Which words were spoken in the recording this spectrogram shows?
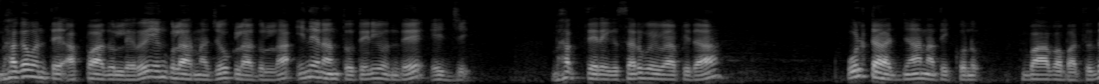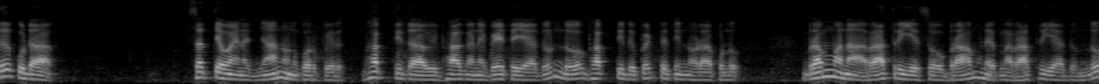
ಭಗವಂತೆ ಅಪ್ಪ ಅದುಲ್ಲೆರು ಎಂಕುಲಾರ್ನ ಜೋಕುಲಾದುಲ್ಲ, ಇನ್ನೇನಂತೂ ತೆರೆಯೊಂದೇ ಹೆಜ್ಜಿ. ಭಕ್ತರಿಗೆ ಸರ್ವವ್ಯಾಪಿದ ಉಲ್ಟಾ ಜ್ಞಾನ ತಿಕ್ಕೊಂಡು ಬಾಬಾ ಬತ್ತದು ಕೂಡ ಸತ್ಯವಾಯಿನ ಜ್ಞಾನನು ಕೊರಪೇರು. ಭಕ್ತಿದ ವಿಭಾಗನೆ ಬೇತೆಯಾದುಂಡು ಭಕ್ತಿಡು ಪೆಟ್ಟು ತಿನ್ನೋಡಾಪುಂಡು. ಬ್ರಹ್ಮನ ರಾತ್ರಿಯೇಸೋ ಬ್ರಾಹ್ಮಣರ್ನ ರಾತ್ರಿಯಾದುಂಡು.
